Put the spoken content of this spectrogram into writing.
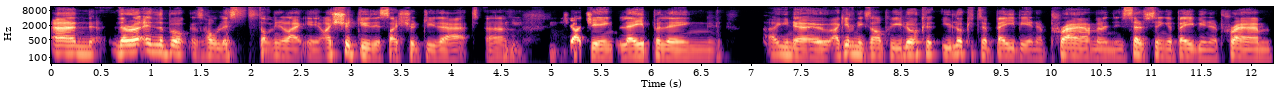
and there are in the book there's a whole list of you know like you know I should do this, I should do that, um, mm-hmm. mm-hmm. judging, labeling, uh, you know, I give an example. You look at you look at a baby in a pram, and instead of seeing a baby in a pram,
